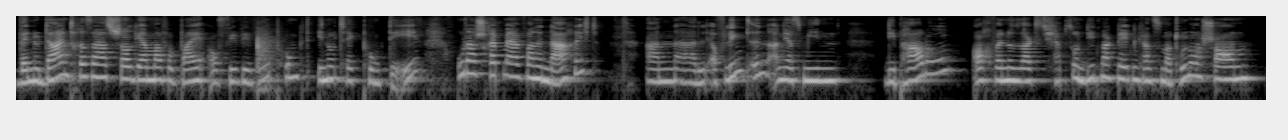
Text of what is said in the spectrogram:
Wenn du da Interesse hast, schau gerne mal vorbei auf www.inotech.de oder schreib mir einfach eine Nachricht an, äh, auf LinkedIn an Jasmin Di Pardo. Auch wenn du sagst, ich habe so einen Leadmagneten, kannst du mal drüber schauen.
